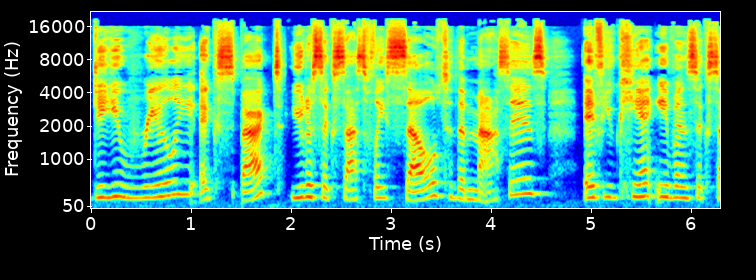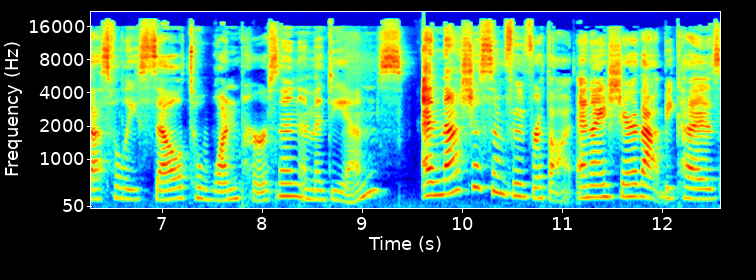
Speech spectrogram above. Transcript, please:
do you really expect you to successfully sell to the masses if you can't even successfully sell to one person in the DMs? And that's just some food for thought. And I share that because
